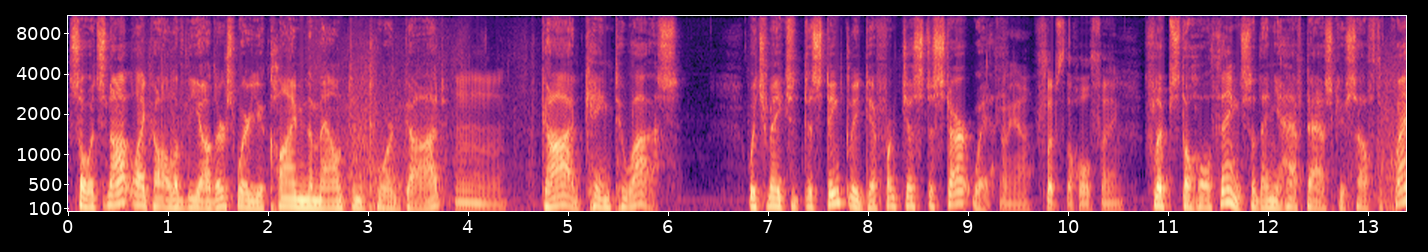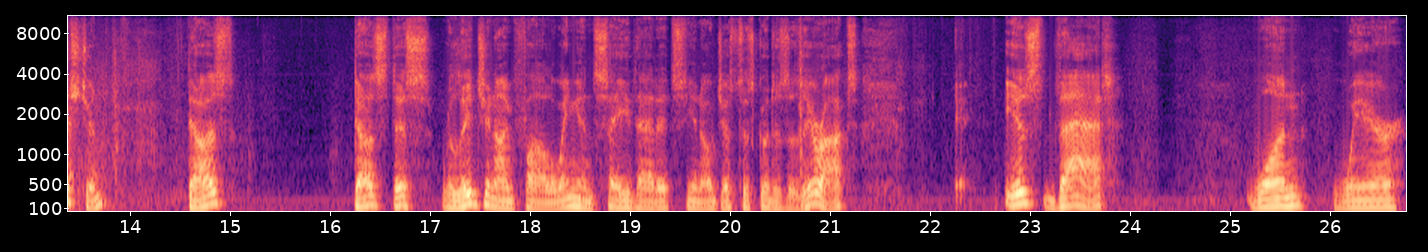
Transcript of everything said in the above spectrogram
So it's not like all of the others where you climb the mountain toward God. Hmm. God came to us, which makes it distinctly different just to start with. Oh yeah. Flips the whole thing. Flips the whole thing. So then you have to ask yourself the question does does this religion I'm following and say that it's, you know, just as good as a Xerox, is that one where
